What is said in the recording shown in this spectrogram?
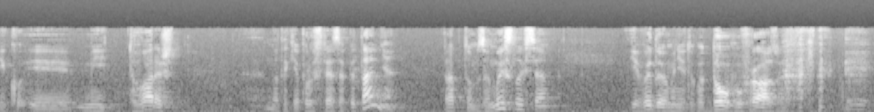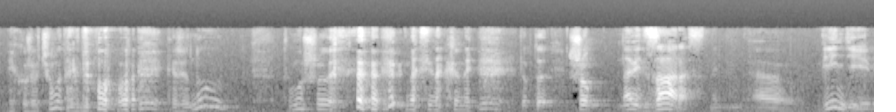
І, і мій товариш е, на таке просте запитання раптом замислився і видав мені таку довгу фразу. Я кажу, чому так довго? Каже, ну, тому що в нас інакше не. Тобто, щоб навіть зараз е, в Індії,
